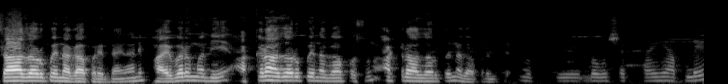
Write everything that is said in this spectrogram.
सहा हजार रुपये नगापर्यंत आहे आणि फायबरमध्ये अकरा हजार रुपये नगापासून अठरा हजार रुपये नगापर्यंत आहे ओके बघू शकता हे आपले.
